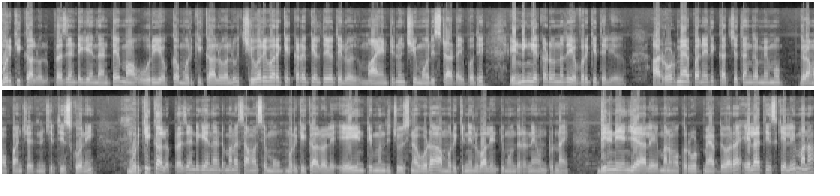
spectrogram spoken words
మురికి కాలువలు. ప్రజెంట్గా ఏంటంటే మా ఊరి యొక్క మురికి కాలువలు చివరి వరకు ఎక్కడికి వెళ్తాయో తెలియదు. మా ఇంటి నుంచి మోరి స్టార్ట్ అయిపోతే ఎండింగ్ ఎక్కడ ఉన్నదో ఎవరికీ తెలియదు. ఆ రోడ్ మ్యాప్ అనేది ఖచ్చితంగా మేము గ్రామ పంచాయతీ నుంచి తీసుకొని మురికి కాలువ ప్రజెంట్గా ఏంటంటే మన సమస్య ము- మురికి కాలువలే. ఏ ఇంటి ముందు చూసినా కూడా ఆ మురికి నీళ్ళు వాళ్ళ ఇంటి ముందరనే ఉంటున్నాయి. దీనిని ఏం చేయాలి? మనం ఒక రూట్ మ్యాప్ ద్వారా ఎలా తీసుకెళ్ళి మన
